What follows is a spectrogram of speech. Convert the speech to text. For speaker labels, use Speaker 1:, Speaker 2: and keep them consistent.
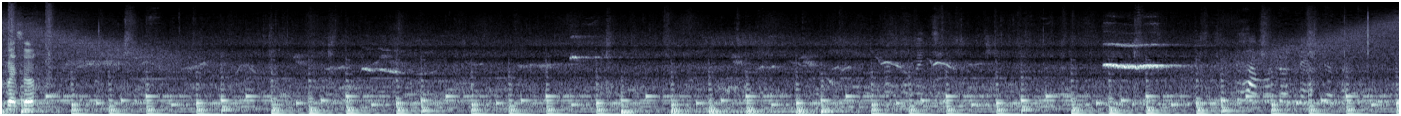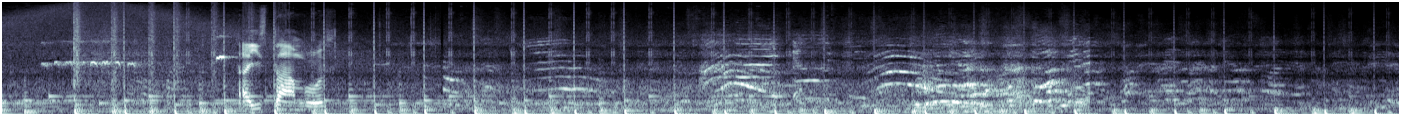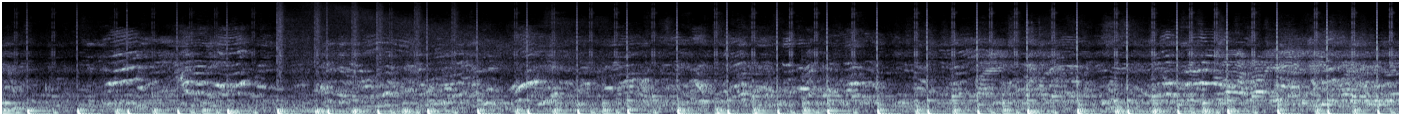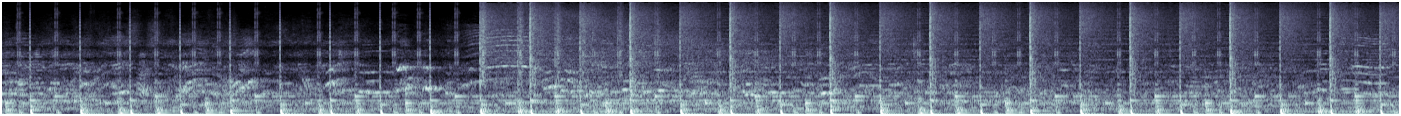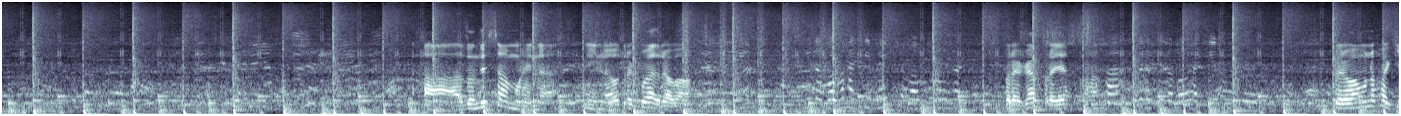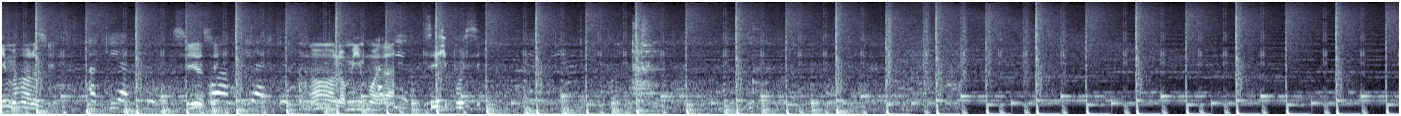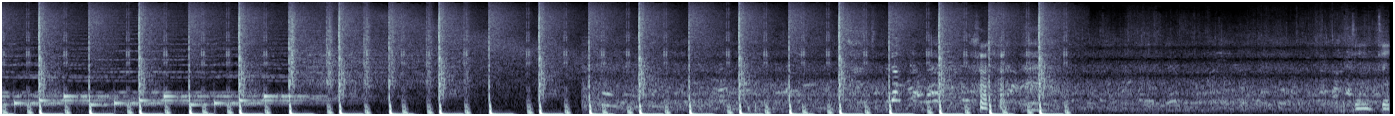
Speaker 1: pasó?
Speaker 2: Los lentes.
Speaker 1: Ahí estamos. Ah, ¿dónde estamos? En la, en la otra cuadra, va.
Speaker 2: Si nos vamos aquí recto, vamos a.
Speaker 1: Para acá, para allá. Ajá.
Speaker 2: Ajá, pero si nos vamos aquí, vamos a
Speaker 1: Pero vámonos aquí mejor así.
Speaker 2: Aquí sur.
Speaker 1: Sí, así.
Speaker 2: O aquí sur.
Speaker 1: No, lo mismo, ¿verdad?
Speaker 2: Aquí.
Speaker 1: Sí, pues sí. チンチン。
